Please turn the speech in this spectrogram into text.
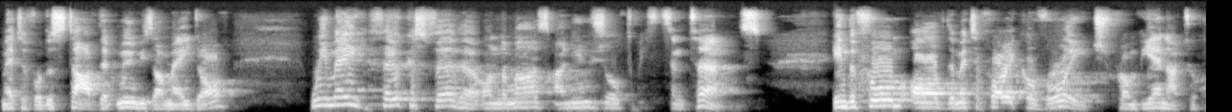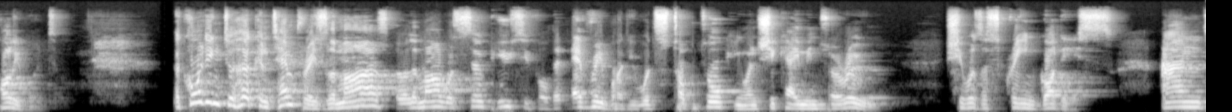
metaphor, the stuff that movies are made of, we may focus further on Lamarr's unusual twists and turns in the form of the metaphorical voyage from Vienna to Hollywood. According to her contemporaries, Lamarr's, Lamarr was so beautiful that everybody would stop talking when she came into a room. She was a screen goddess, and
